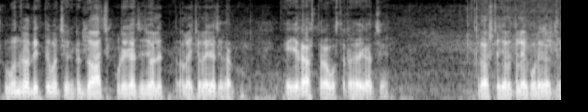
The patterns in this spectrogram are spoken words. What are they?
তো বন্ধুরা দেখতে পাচ্ছি, একটা গাছ পড়ে গেছে, জলের তলায় চলে গেছে, দেখো। এই যে রাস্তার অবস্থাটা হয়ে গেছে, গাছটা জলের তলায় পড়ে গেছে।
